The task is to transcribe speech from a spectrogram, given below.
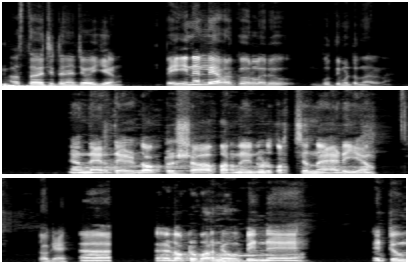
അവസ്ഥ വെച്ചിട്ട് ഞാൻ ചോദിക്കുകയാണ്. പെയിൻ അല്ലേ അവർക്ക് ഉള്ളൊരു ബുദ്ധിമുട്ടെന്ന് പറയുന്നത് ഞാൻ നേരത്തെ ഡോക്ടർ ഷാ പറഞ്ഞതിനോട് കുറച്ചൊന്ന് ആഡ് ചെയ്യാം. ഓക്കെ ഡോക്ടർ പറഞ്ഞു പിന്നെ ഏറ്റവും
